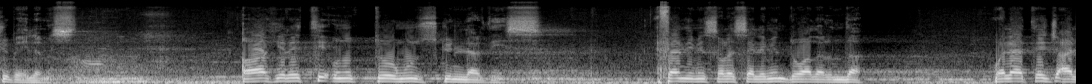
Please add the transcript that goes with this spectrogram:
mahcup eylemesin. Ahireti unuttuğumuz günlerdeyiz. Efendimiz sallallahu aleyhi ve sellemin dualarında ve la tec'al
